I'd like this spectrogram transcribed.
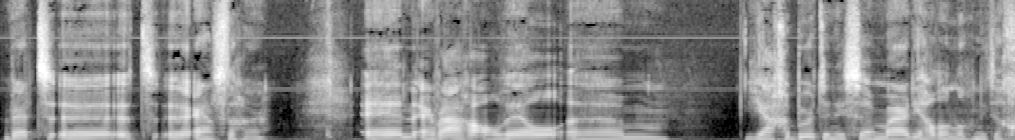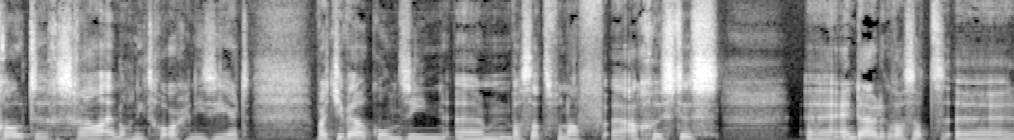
werd eh, het eh, ernstiger. En er waren al wel ehm, ja, gebeurtenissen, maar die hadden nog niet een grote schaal en nog niet georganiseerd. Wat je wel kon zien, ehm, was dat vanaf eh, augustus. eh, en duidelijk was dat eh,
